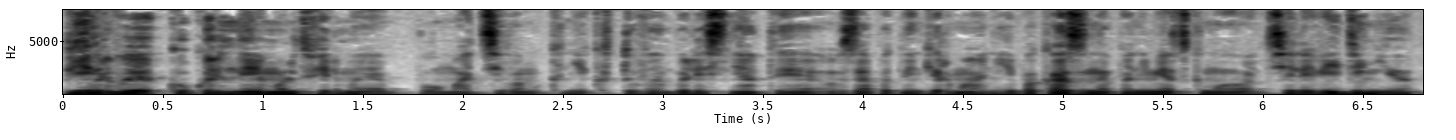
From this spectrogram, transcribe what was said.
Первые кукольные мультфильмы по мотивам книг Тувы были сняты в Западной Германии и показаны по немецкому телевидению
